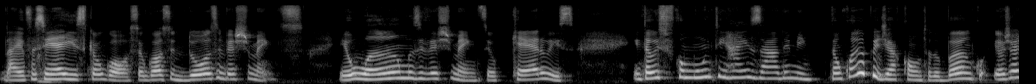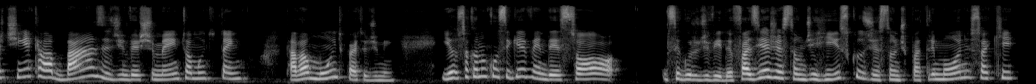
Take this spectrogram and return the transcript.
Daí eu falei assim: é isso que eu gosto. Eu gosto dos investimentos. Eu amo os investimentos. Eu quero isso. Então isso ficou muito enraizado em mim. Então quando eu pedi a conta do banco, eu já tinha aquela base de investimento há muito tempo. Tava muito perto de mim. E eu só que eu não conseguia vender só seguro de vida. Eu fazia gestão de riscos, gestão de patrimônio, só que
